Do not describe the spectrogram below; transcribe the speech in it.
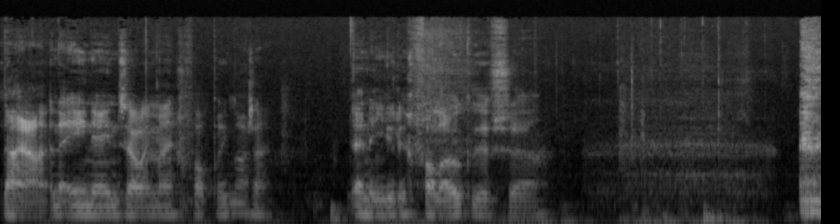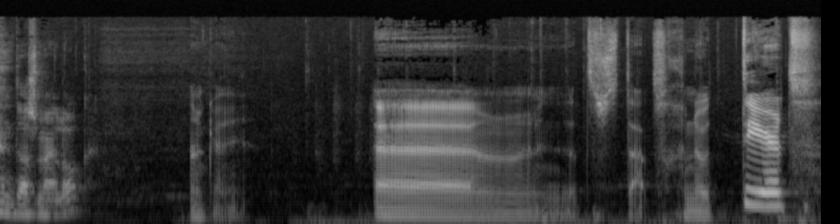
nou ja, een 1-1 zou in mijn geval prima zijn. En in jullie geval ook, dus uh, dat is mijn lok. Oké. Okay. Uh, dat staat genoteerd.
